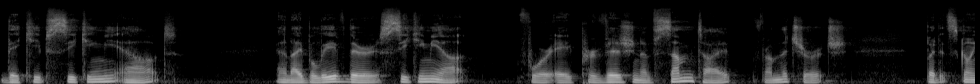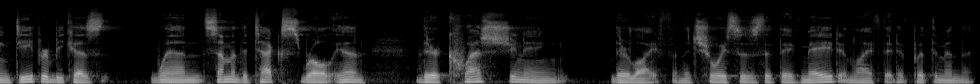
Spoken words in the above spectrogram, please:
they keep seeking me out, and I believe they're seeking me out for a provision of some type from the church, but it's going deeper because when some of the texts roll in, they're questioning their life and the choices that they've made in life that have put them in the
